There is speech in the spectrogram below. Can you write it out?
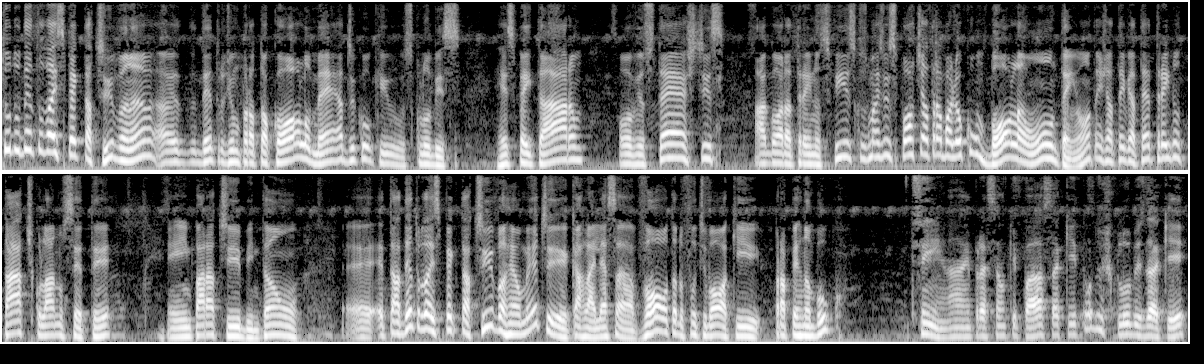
tudo dentro da expectativa, né? Dentro de um protocolo médico que os clubes respeitaram. Houve os testes, agora treinos físicos, mas o esporte já trabalhou com bola ontem. Ontem já teve até treino tático lá no CT em Paratiba. Então, Está dentro da expectativa realmente, Carlyle, essa volta do futebol aqui para Pernambuco? Sim, a impressão que passa é que todos os clubes daqui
